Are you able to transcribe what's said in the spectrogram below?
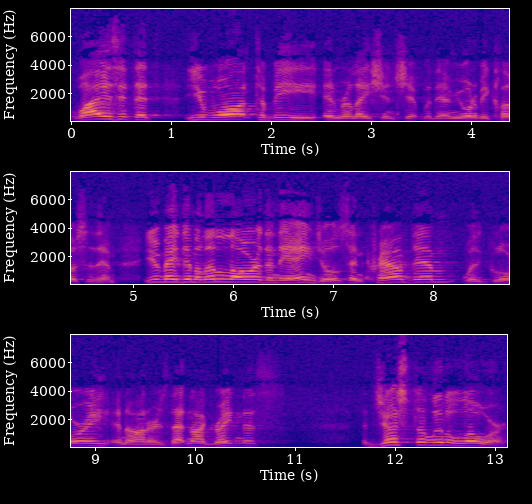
Why is it that you want to be in relationship with them? You want to be close to them. You made them a little lower than the angels and crowned them with glory and honor. Is that not greatness? Just a little lower.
